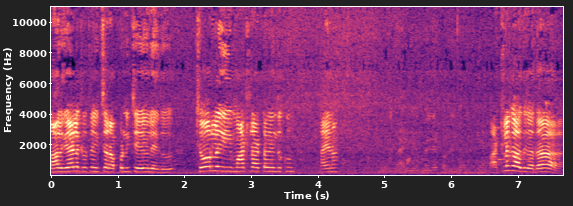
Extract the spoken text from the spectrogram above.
నాలుగేళ్ళ క్రితం ఇచ్చారు అప్పటి నుంచి ఏం లేదు. చివరిలో ఈ మాట్లాడటం ఎందుకు? ఆయన? అట్లా కాదు కదా.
